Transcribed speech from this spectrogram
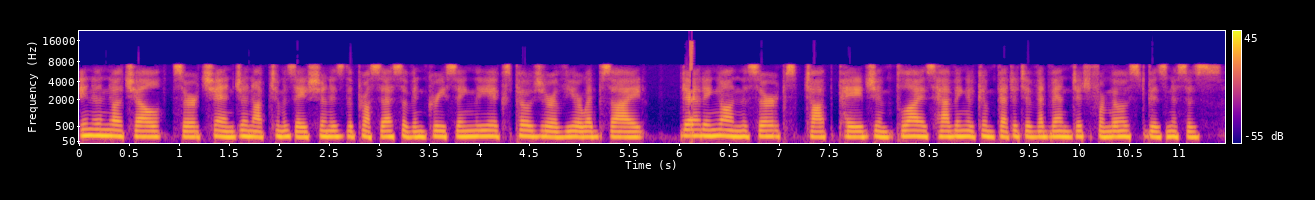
In a nutshell, search engine optimization is the process of increasing the exposure of your website. Getting on the SERP's top page implies having a competitive advantage for most businesses.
